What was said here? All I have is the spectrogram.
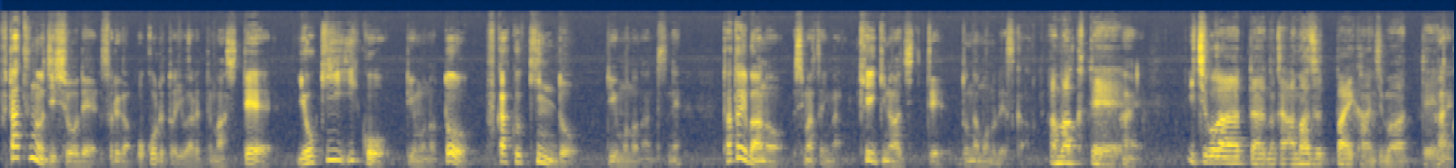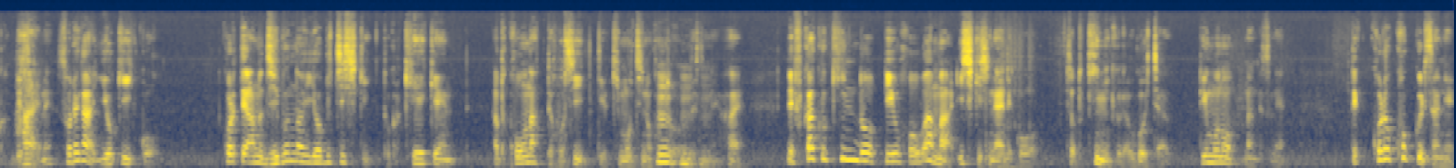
2つの事象でそれが起こると言われてまして予期移行っていうものと不覚筋動っていうものなんですね。例えばあの島田さん今ケーキの味ってどんなものですか、甘くて、はい、いちごがあったなんか甘酸っぱい感じもあってとか、はい、ですよね、それが予期以降。これってあの自分の予備知識とか経験あとこうなってほしいっていう気持ちのことですね、うんうんうん。はい、で深く筋動っていう方はまあ意識しないでこうちょっと筋肉が動いちゃうっていうものなんですねでこれをコックリさんに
